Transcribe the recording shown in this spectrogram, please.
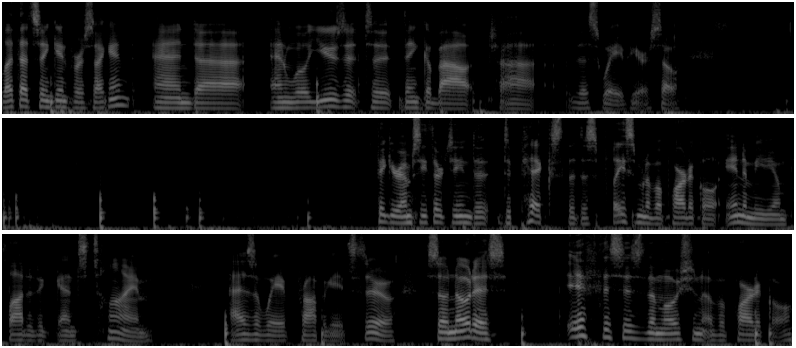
let that sink in for a second, and uh, and we'll use it to think about uh, this wave here. So. Figure MC13 de depicts the displacement of a particle in a medium plotted against time as a wave propagates through. So notice, if this is the motion of a particle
